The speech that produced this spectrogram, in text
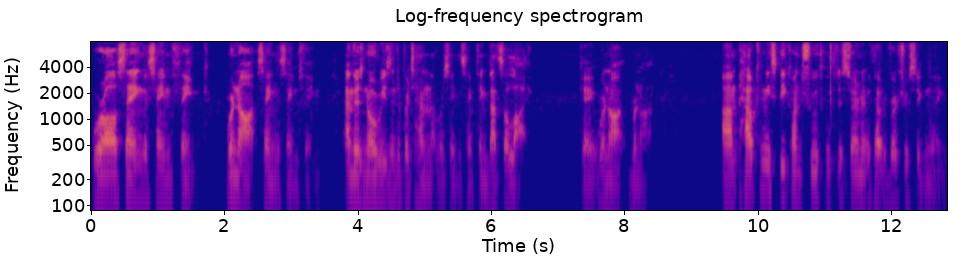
we're all saying the same thing. We're not saying the same thing and there's no reason to pretend that we're saying the same thing. That's a lie. Okay, we're not. We're not. Um, how can we speak on truth with discernment without virtue signaling?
